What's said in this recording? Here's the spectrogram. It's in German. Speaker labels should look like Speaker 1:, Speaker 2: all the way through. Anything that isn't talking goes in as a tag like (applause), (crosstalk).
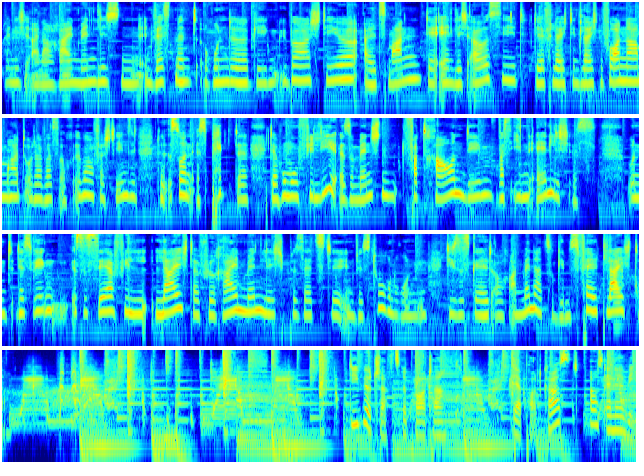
Speaker 1: Wenn ich einer rein männlichen Investmentrunde gegenüberstehe, als Mann, der ähnlich aussieht, der vielleicht den gleichen Vornamen hat oder was auch immer, verstehen Sie, das ist so ein Aspekt der, der Homophilie. Also Menschen vertrauen dem, was ihnen ähnlich ist. Und deswegen ist es sehr viel leichter für rein männlich besetzte Investorenrunden, dieses Geld auch an Männer zu geben. Es fällt leichter.
Speaker 2: Die Wirtschaftsreporter der Podcast aus NRW.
